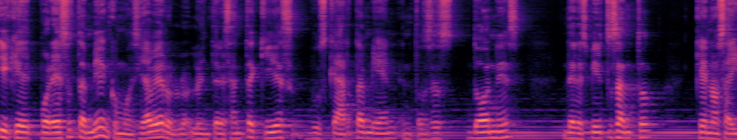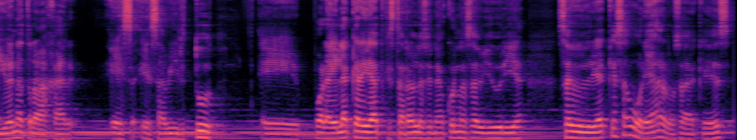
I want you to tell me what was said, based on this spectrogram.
Y que por eso también, como decía Vero, lo, interesante aquí es buscar también entonces dones del Espíritu Santo que nos ayuden a trabajar esa virtud. Eh, por ahí la caridad que está relacionada con la sabiduría, sabiduría que saborear, o sea, que es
